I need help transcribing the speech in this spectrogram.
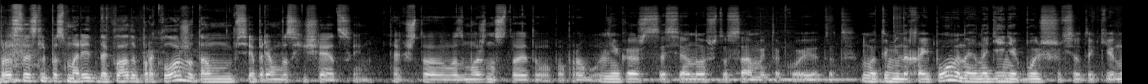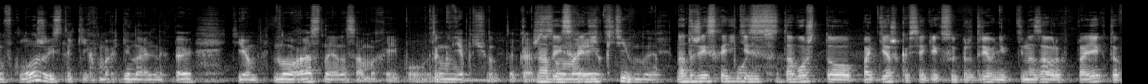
Просто если посмотреть доклады про Кложу, там все прям восхищаются им. Так что, возможно, стоит его попробовать. Мне кажется, все равно, что самый такой этот... Ну, вот именно хайповый, наверное, денег больше все-таки, ну, в Кложе из таких маргинальных, да, тем. Но раз, наверное, самый хайповый. Так ну, мне почему-то кажется, надо исходить- активный. Надо же исходить из Пользуется. того, что поддержка всяких супер древних динозавров проектов,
